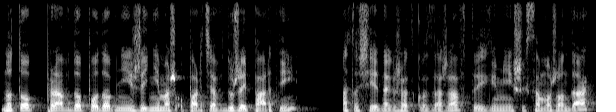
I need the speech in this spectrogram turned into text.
no to prawdopodobnie, jeżeli nie masz oparcia w dużej partii, a to się jednak rzadko zdarza w tych mniejszych samorządach,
